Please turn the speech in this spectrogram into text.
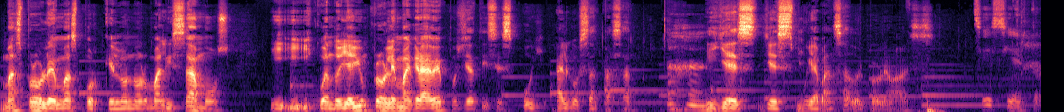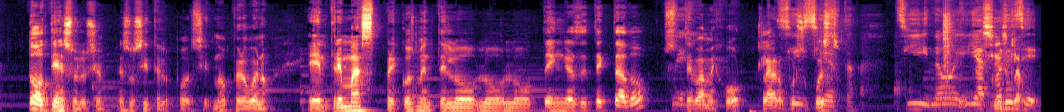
más problemas porque lo normalizamos y, y- y cuando ya hay un problema grave, pues ya dices, uy, algo está pasando. Ajá. Y ya es, ya es muy avanzado el problema a veces. Sí, es cierto. Todo tiene solución, eso sí te lo puedo decir, ¿no? Pero bueno, entre más precozmente lo, lo- lo tengas detectado, pues te va Mejor. claro, sí, por es supuesto. cierto. Sí, no, y Así es, acuérdense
